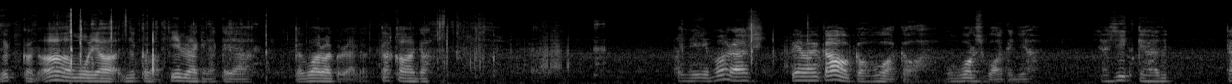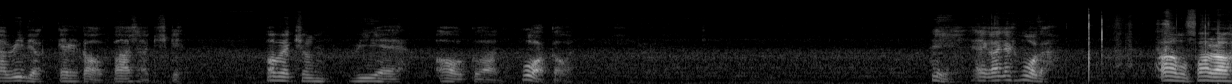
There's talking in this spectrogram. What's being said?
nyt on aamu ja nyt on pimeäkin näköjään. Tuo valokuva takana. Niin mä olen vielä kaukohuokaa mun Volkswagenia. Ja sittenhän nyt tää video kertoo pääsääntöisesti. Paveksun vie autoaan huokoon. Niin, ei kaikessa muuta. Aamu pala.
